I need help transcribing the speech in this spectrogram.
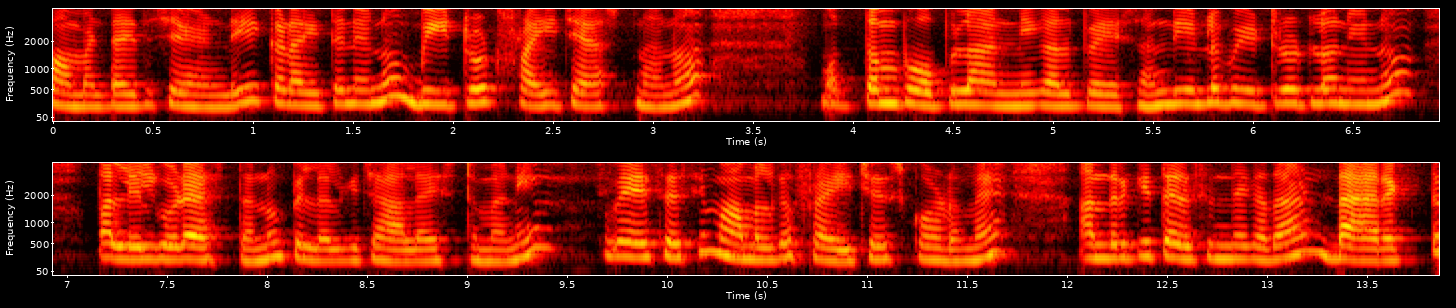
కామెంట్ అయితే చేయండి. ఇక్కడైతే నేను బీట్రూట్ ఫ్రై చేస్తున్నాను. మొత్తం పోపులో అన్నీ కలిపి వేసాను. దీంట్లో బీట్రూట్‌లో నేను పల్లీలు కూడా వేస్తాను పిల్లలకి చాలా ఇష్టమని. వేసేసి మామూలుగా ఫ్రై చేసుకోవడమే అందరికీ తెలిసిందే కదా డైరెక్ట్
